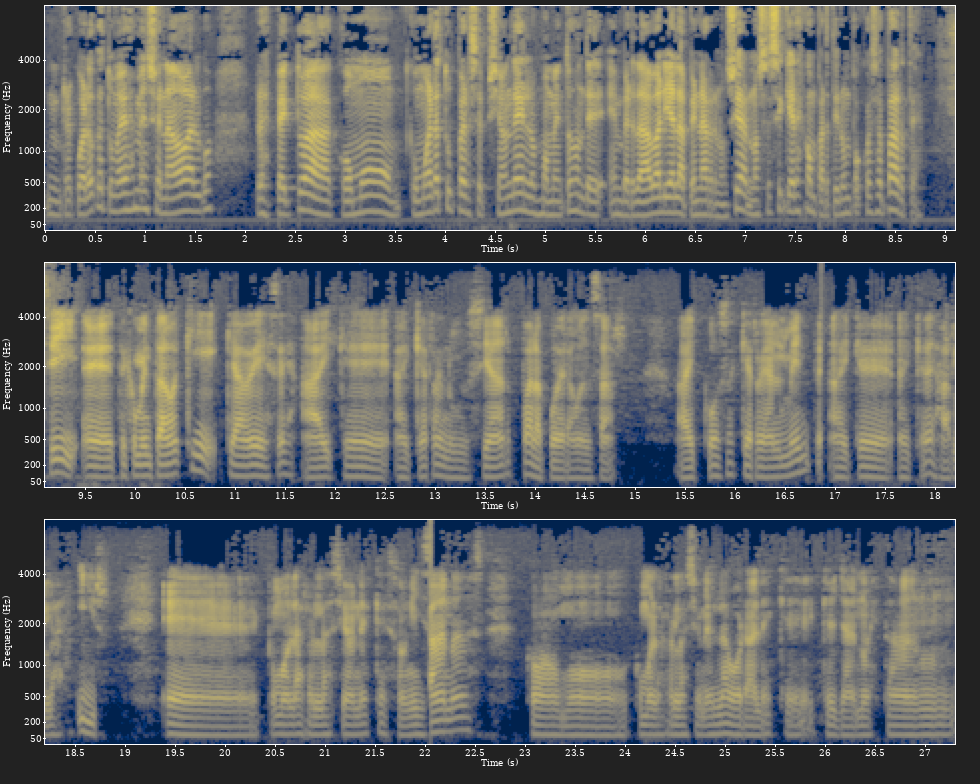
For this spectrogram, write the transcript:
recuerdo que tú me habías mencionado algo respecto a cómo, cómo era tu percepción de en los momentos donde en verdad valía la pena renunciar. No sé si quieres compartir un poco esa parte. Sí, te comentaba que, que a veces hay que, hay que renunciar para poder avanzar hay cosas que realmente hay que, hay que dejarlas ir. eh, como las relaciones que son insanas, como, como las relaciones laborales que, que ya no están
